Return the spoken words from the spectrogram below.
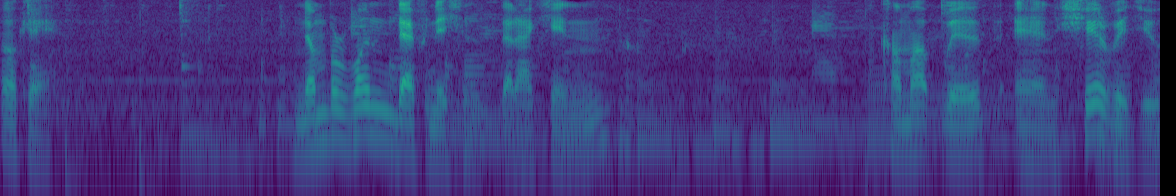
Okay. Number one definition that I can come up with and share with you.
